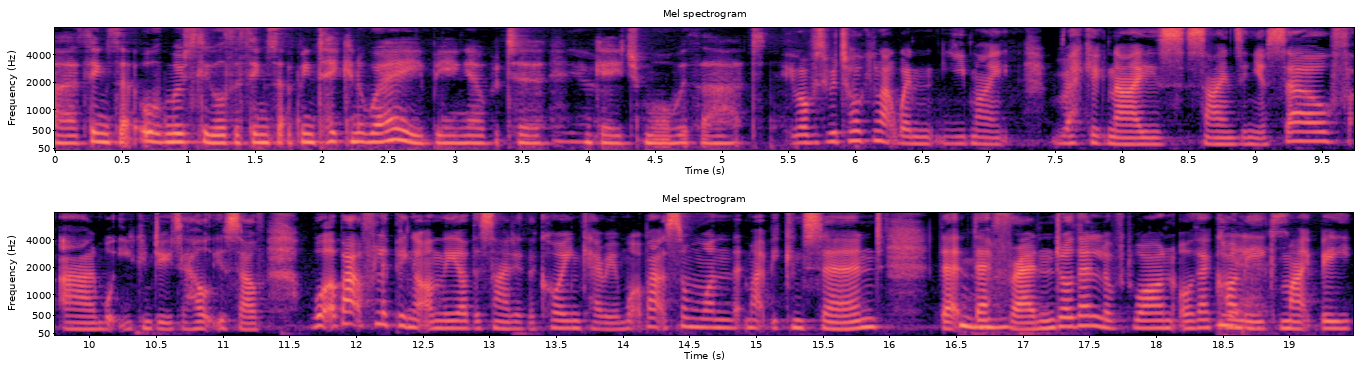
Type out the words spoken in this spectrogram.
uh, things that all mostly all the things that have been taken away being able to yeah. engage more with that obviously we're talking about when you might recognize signs in yourself and what you can do to help yourself what about flipping it on the other side of the coin kerry and what about someone that might be concerned that mm-hmm. their friend or their loved one or their colleague yes. might be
